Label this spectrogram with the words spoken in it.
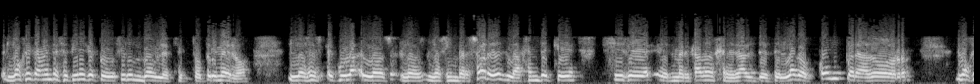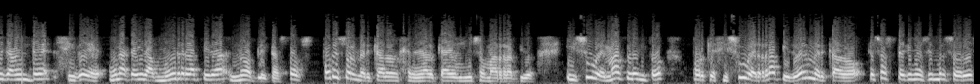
lógicamente se tiene que producir un doble efecto. Primero, los, especula los, los, los inversores, la gente que sigue el mercado en general desde el lado comprador, lógicamente, si ve una caída muy rápida, no aplica stops. Por eso el mercado en general cae mucho más rápido. Y sube más lento, porque si sube rápido el mercado, esos pequeños inversores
